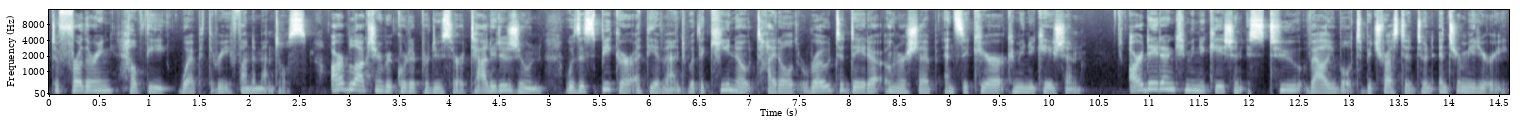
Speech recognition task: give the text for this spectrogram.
to furthering healthy Web3 fundamentals. Our blockchain recorded producer, Tali Režun, was a speaker at the event with a keynote titled Road to Data Ownership and Secure Communication. Our data and communication is too valuable to be trusted to an intermediary,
